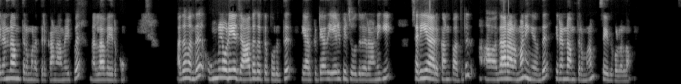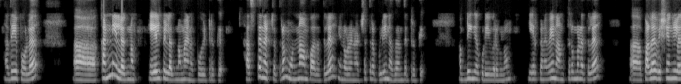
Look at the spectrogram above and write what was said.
இரண்டாம் திருமணத்திற்கான அமைப்பு நல்லாவே இருக்கும். அதை வந்து உங்களுடைய ஜாதகத்தை பொறுத்து யாருக்கிட்டையாவது ஏல்பி ஜோதிடர் அணுகி சரியா இருக்கான்னு பார்த்துட்டு தாராளமாக நீங்கள் வந்து இரண்டாம் திருமணம் செய்து கொள்ளலாம். அதே போல் கன்னி லக்னம் ஏல்பி லக்னமாக எனக்கு போயிட்டுருக்கு. ஹஸ்த நட்சத்திரம் ஒன்றாம் பாதத்தில் என்னோட நட்சத்திர புள்ளி நகர்ந்துட்டுருக்கு. அப்படிங்கக்கூடியவர்களும் ஏற்கனவே நான் திருமணத்தில் பல விஷயங்களை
